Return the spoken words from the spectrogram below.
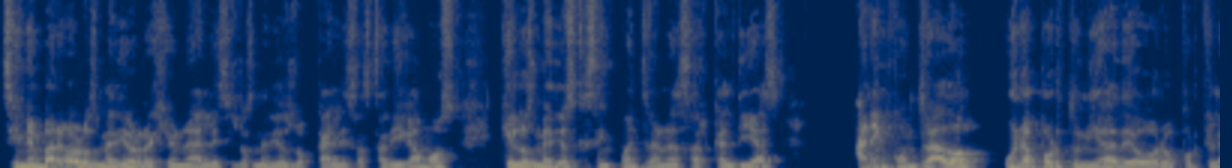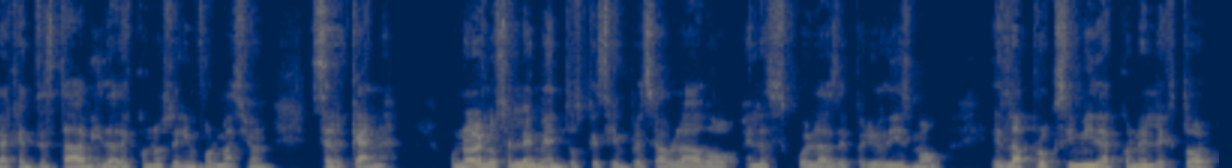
Sin embargo, los medios regionales y los medios locales, hasta digamos que los medios que se encuentran en las alcaldías, han encontrado una oportunidad de oro porque la gente está ávida de conocer información cercana. Uno de los elementos que siempre se ha hablado en las escuelas de periodismo es la proximidad con el lector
